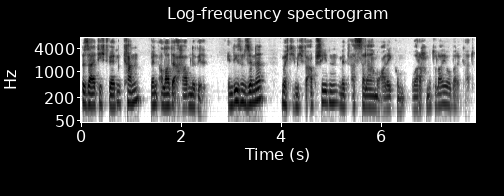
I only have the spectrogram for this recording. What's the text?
beseitigt werden kann, wenn Allah der Erhabene will. In diesem Sinne möchte ich mich verabschieden mit Assalamu alaikum wa rahmatullahi wa barakatuh.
